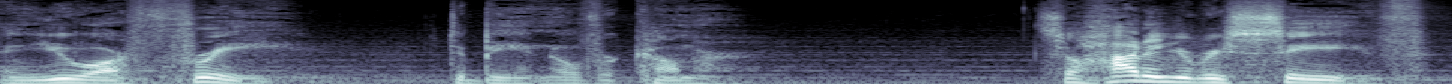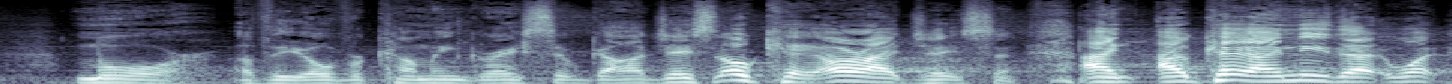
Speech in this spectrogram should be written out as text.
and you are free to be an overcomer. So, how do you receive? More of the overcoming grace of God. Jason, okay, all right, Jason. I, okay, I need that. What,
